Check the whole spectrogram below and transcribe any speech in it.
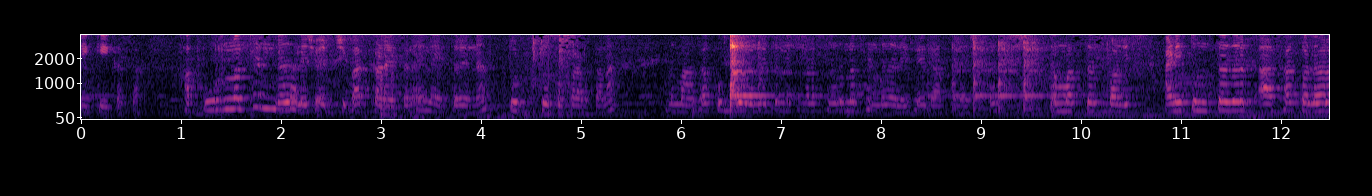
एक केक असा. हा पूर्ण थंड झाल्याशिवाय अजिबात काढायचा नाही नाहीतर ना तुटतो तो काढताना. पण माझा खूप गरम आहे तर मी तुम्हाला पूर्ण थंड झाल्याशिवाय दाखवू नाही शकत. तर मस्त स्पॉन्जी आणि तुमचा जर असा कलर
